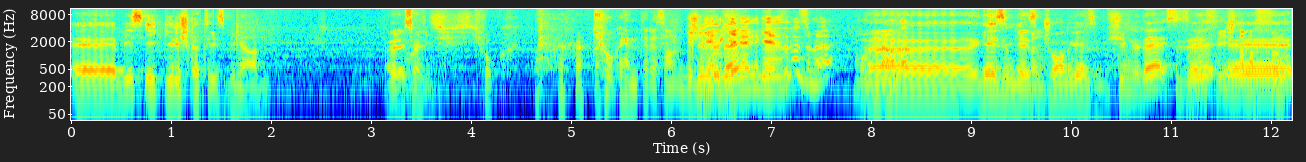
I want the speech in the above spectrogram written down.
Ee, biz ilk giriş katıyız binanın. Öyle söyleyeyim. Çok enteresan. Şimdi gene- de- genelini gezdiniz mi? Bu binanın? Ee, gezdim gezdim, çoğunu gezdim. Şimdi de size Burası işte ee,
